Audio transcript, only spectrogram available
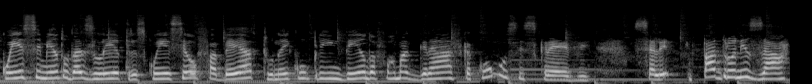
Conhecimento das letras, conhecer o alfabeto né, e compreendendo a forma gráfica, como se escreve, se padronizar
